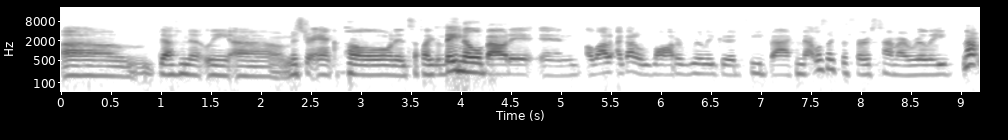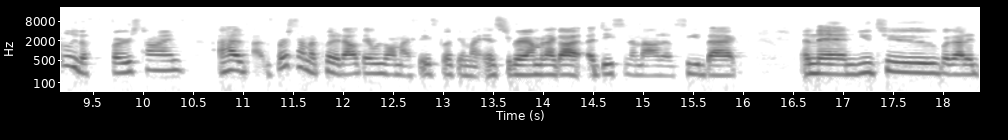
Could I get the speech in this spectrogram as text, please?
um, definitely um, Mr. Ant Capone and stuff like that. They know about it, and a lot. Of, I got a lot of really good feedback, and that was like the first time I really, not really the first time. I had the first time I put it out there was on my Facebook and my Instagram, and I got a decent amount of feedback. And then YouTube, I got a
